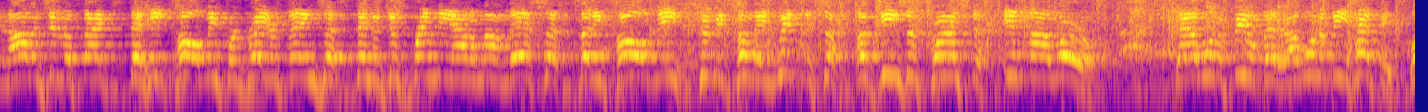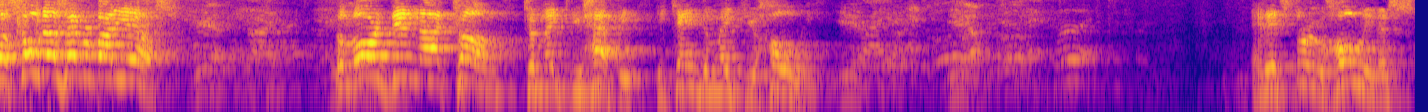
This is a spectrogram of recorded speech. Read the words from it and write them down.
acknowledging the fact that He called me for greater things uh, than to just bring me out of my mess, uh, but He called me to become a witness of Jesus Christ in my world. I want to feel better. I want to be happy. Well, so does everybody else. The Lord did not come to make you happy. He came to make you holy. And it's through holiness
